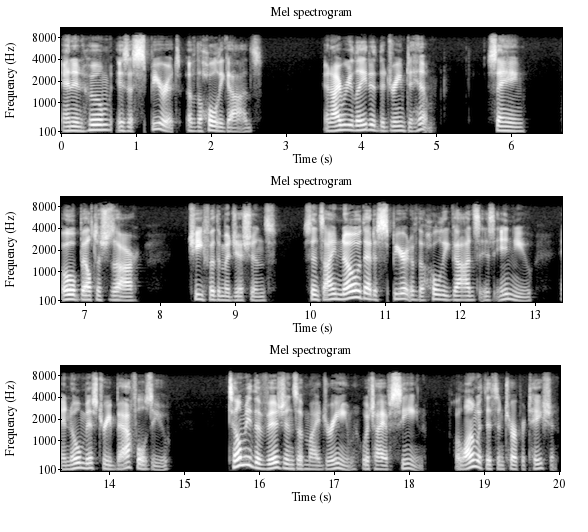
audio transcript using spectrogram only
and in whom is a spirit of the holy gods. And I related the dream to him, saying, O Belteshazzar, chief of the magicians, since I know that a spirit of the holy gods is in you, and no mystery baffles you, tell me the visions of my dream which I have seen, along with its interpretation.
